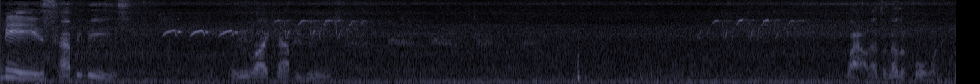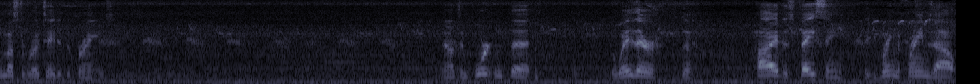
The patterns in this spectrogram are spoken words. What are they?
bees. Happy bees. We like happy bees. Wow, that's another full one. He must have rotated the frames. Now it's important that the way they're, the hive is facing, that you bring the frames out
